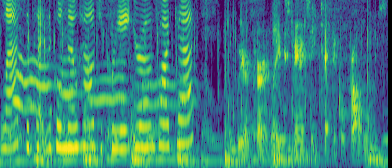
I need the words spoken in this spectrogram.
Lack the technical know how to create your own podcast? We are currently experiencing technical problems.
